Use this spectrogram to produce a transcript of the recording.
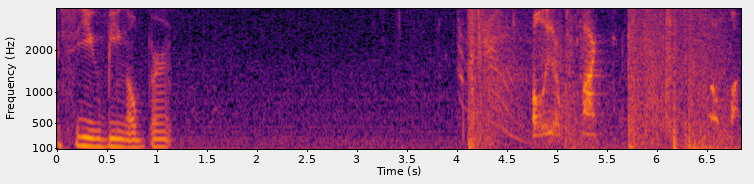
I see you being all burnt. Oh, you fuck! Oh, fuck.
